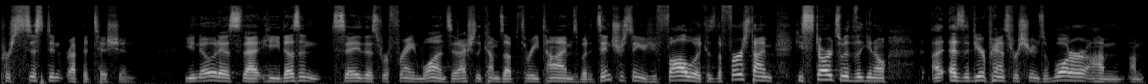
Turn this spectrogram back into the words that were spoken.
persistent repetition. You notice that he doesn't say this refrain once. It actually comes up three times, but it's interesting if you follow it because the first time he starts with, you know, as the deer pants for streams of water, I'm, I'm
